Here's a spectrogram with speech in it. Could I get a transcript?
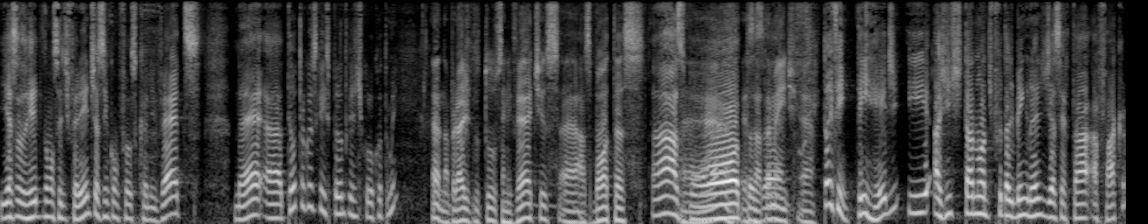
E essas redes vão ser diferentes, assim como foi os canivetes. Né? Uh, tem outra coisa que é Esperanto que a gente colocou também? É, na verdade, do os canivetes, é, as botas. Ah, as é, botas. Exatamente. É. Então, enfim, tem rede e a gente está numa dificuldade bem grande de acertar a faca.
